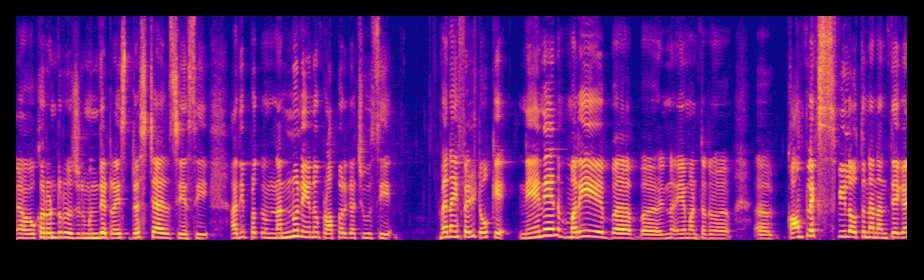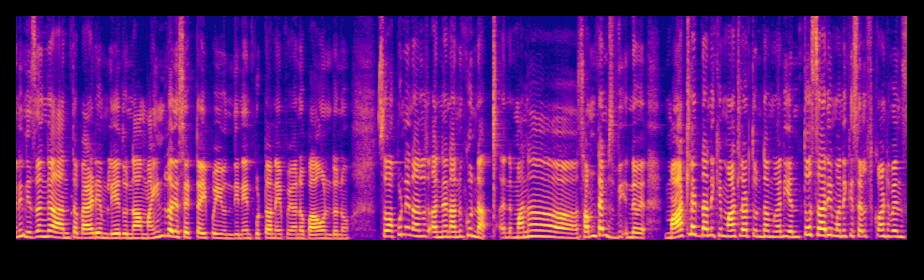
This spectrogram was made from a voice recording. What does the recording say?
uh, ఒక రెండు రోజుల ముందే డ్రెస్ డ్రెస్ ట్రయల్స్ చేసి అది నన్ను నేను ప్రాపర్గా చూసి వెన్ ఐ ఫెల్ట్ ఓకే నేనే మరీ ఏమంటారు కాంప్లెక్స్ ఫీల్ అవుతున్నాను అంతేగాని నిజంగా అంత బ్యాడ్ ఏం లేదు. నా మైండ్లో అది సెట్ అయిపోయి ఉంది. నేను పుట్టాను అయిపోయాను బాగుండును. సో అప్పుడు నేను అను నేను అనుకున్నా మన సమ్టైమ్స్ మాట్లాడడానికి మాట్లాడుతుంటాం కానీ ఎంతోసారి మనకి సెల్ఫ్ కాన్ఫిడెన్స్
